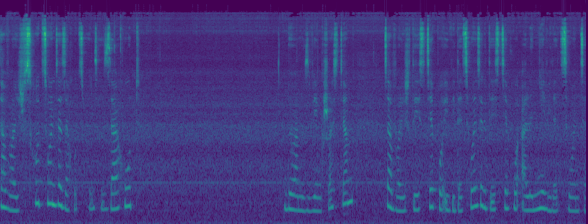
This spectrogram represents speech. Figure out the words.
Co wolisz? Wschód słońca, zachód słońca. Zachód. Byłam z większością. Co wolisz, gdy jest ciepło i widać słońce, gdy jest ciepło, ale nie widać słońca?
